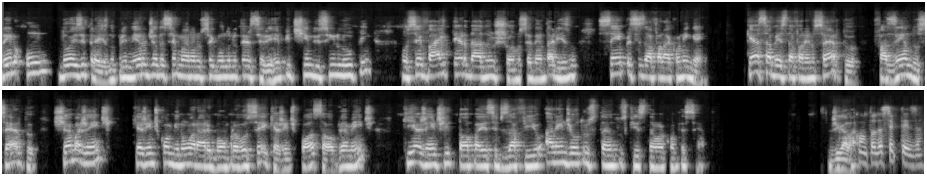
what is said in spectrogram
treino 1, 2 e 3, no primeiro dia da semana, no segundo, no terceiro, e repetindo isso em looping, você vai ter dado um show no sedentarismo sem precisar falar com ninguém. Quer saber se está fazendo certo? Fazendo certo? Chama a gente, que a gente combina um horário bom para você, que a gente possa, obviamente, que a gente topa esse desafio, além de outros tantos que estão acontecendo. Diga lá. Com toda certeza.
